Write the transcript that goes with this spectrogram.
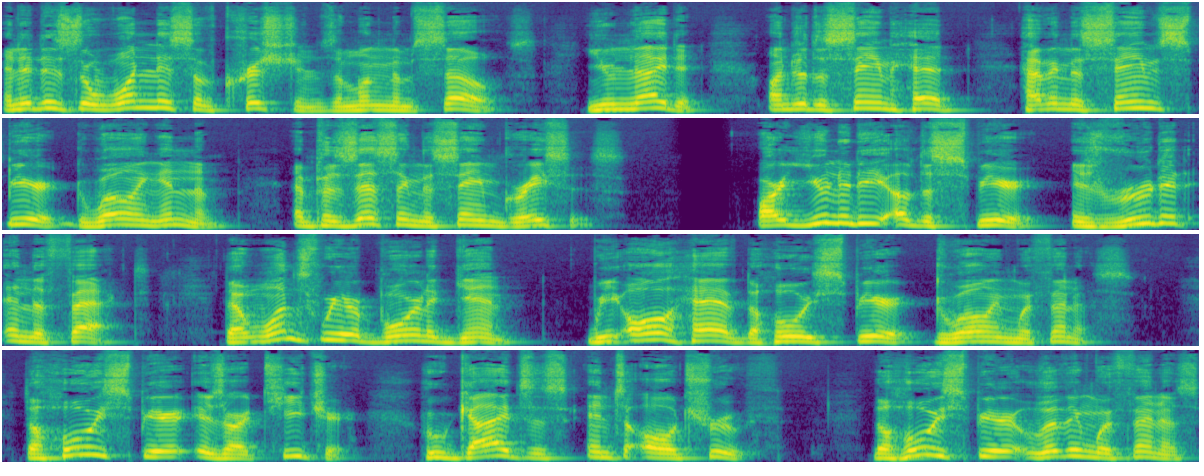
And it is the oneness of Christians among themselves, united under the same head, having the same Spirit dwelling in them, and possessing the same graces. Our unity of the Spirit is rooted in the fact that once we are born again, we all have the Holy Spirit dwelling within us. The Holy Spirit is our teacher who guides us into all truth. The Holy Spirit living within us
